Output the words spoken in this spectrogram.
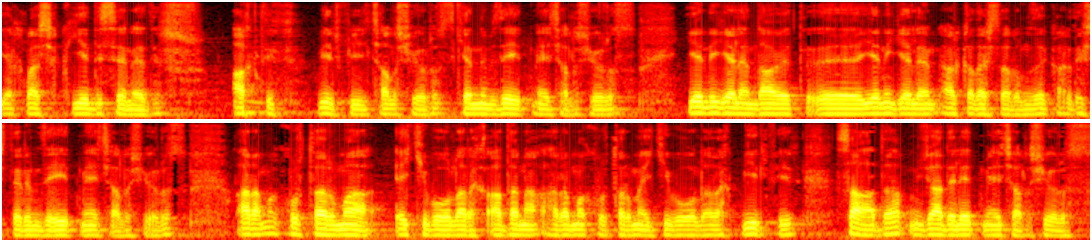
yaklaşık 7 senedir aktif bir fiil çalışıyoruz. Kendimize eğitmeye çalışıyoruz. Yeni gelen davet, e, yeni gelen arkadaşlarımızı, kardeşlerimizi eğitmeye çalışıyoruz. Arama kurtarma ekibi olarak, Adana Arama Kurtarma ekibi olarak bir fiil sahada mücadele etmeye çalışıyoruz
